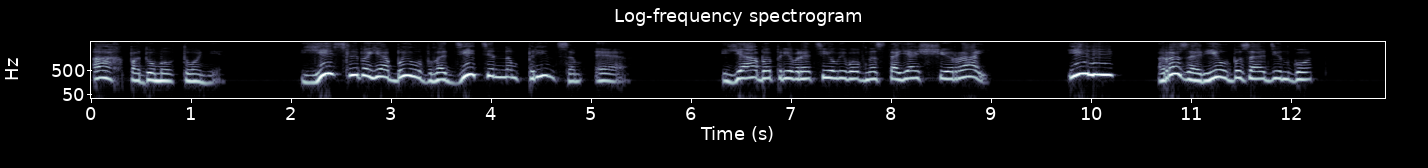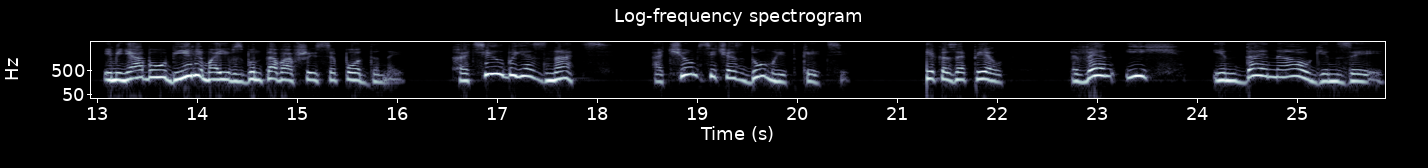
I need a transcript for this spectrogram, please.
«Ах!» — подумал Тони, — «если бы я был владетельным принцем Э, я бы превратил его в настоящий рай или разорил бы за один год, и меня бы убили мои взбунтовавшиеся подданные. Хотел бы я знать, о чем сейчас думает Кэти» тихо запел «Wenn ich in deine Augen sehe».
